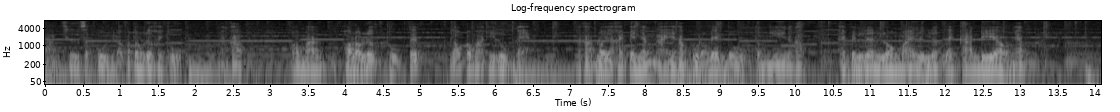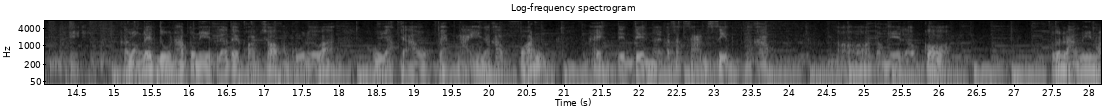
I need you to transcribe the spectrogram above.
ตามชื่อสกุล เราก็ต้องเลือกให้ถูกนะครับ พอมาพอเราเลือกถูกเสร็จเราก็มาที่รูปแบบนะครับ เราอยากให้เป็นอย่างไหนนะครับ ครูลองเล่นดูตรงนี้นะครับ ให้เป็นเลื่อนลงไหมหรือเลือกรายการเดียวนะครับ ก็ลองเล่นดูนะครับ ตรงนี้แล้วแต่ความชอบของครูเลยว่า ครูอยากจะเอาแบบไหนนะครับฟอนต์ให้เด่นๆหน่อยก็สัก 30 นะครับอ๋อตรงนี้แล้วก็พื้นหลังมีไหม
